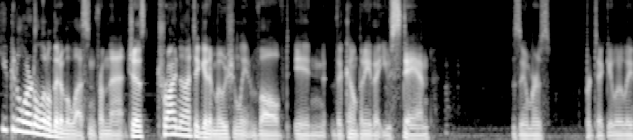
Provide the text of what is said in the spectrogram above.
you can learn a little bit of a lesson from that. Just try not to get emotionally involved in the company that you stand. Zoomers, particularly.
